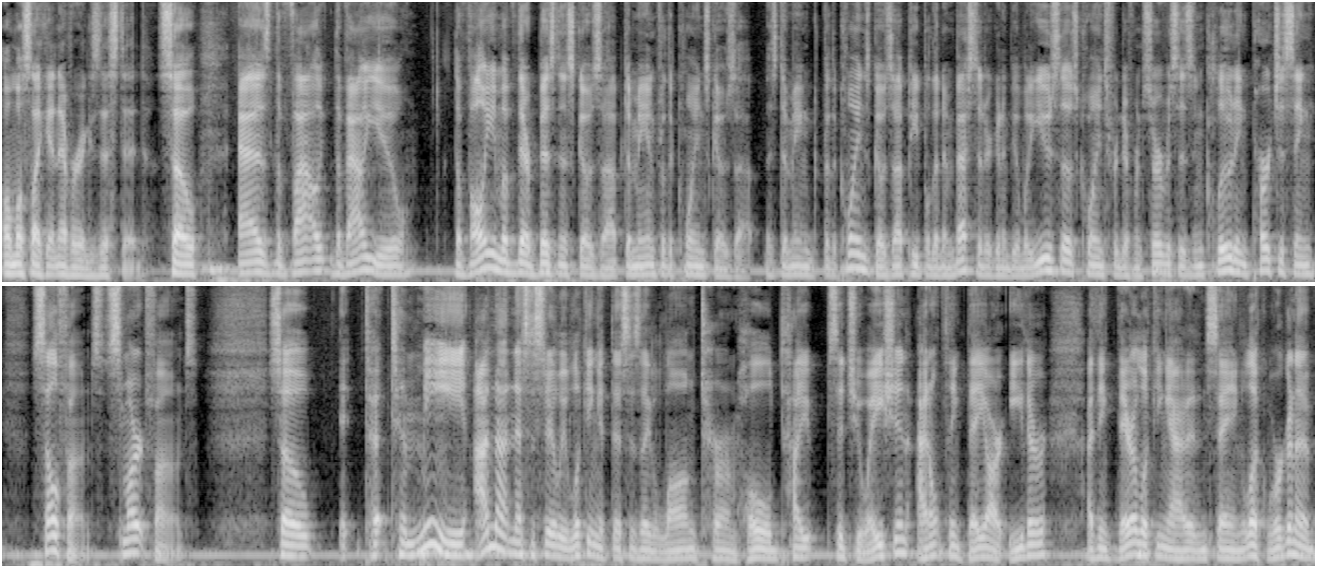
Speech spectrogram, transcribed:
almost like it never existed. So as the value, the value, the volume of their business goes up, demand for the coins goes up. As demand for the coins goes up, people that invested are going to be able to use those coins for different services, including purchasing cell phones, smartphones. So to, to me, I'm not necessarily looking at this as a long term hold type situation. I don't think they are either. I think they're looking at it and saying, look, we're going to,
